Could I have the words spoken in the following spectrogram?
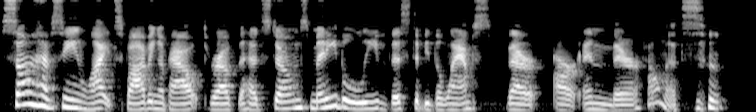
Some have seen lights bobbing about throughout the headstones. Many believe this to be the lamps that are in their helmets.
